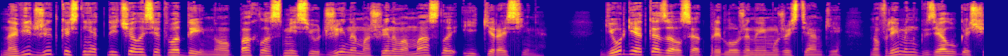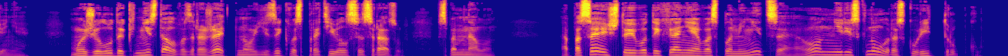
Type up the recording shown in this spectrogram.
На вид жидкость не отличалась от воды, но пахла смесью джина, машинного масла и керосина. Георгий отказался от предложенной ему жестянки, но Флеминг взял угощение. «Мой желудок не стал возражать, но язык воспротивился сразу», — вспоминал он. Опасаясь, что его дыхание воспламенится, он не рискнул раскурить трубку.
